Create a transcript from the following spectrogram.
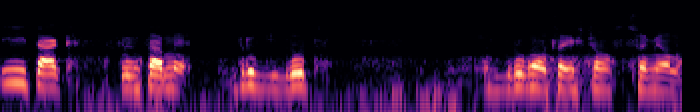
I tak skręcamy drugi drut z drugą częścią strzemiona.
